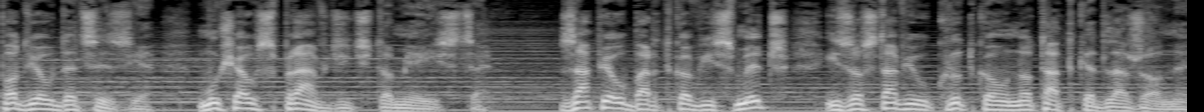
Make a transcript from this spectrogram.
Podjął decyzję. Musiał sprawdzić to miejsce. Zapiął Bartkowi smycz i zostawił krótką notatkę dla żony.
